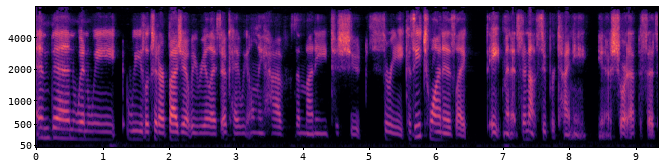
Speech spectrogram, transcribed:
and then when we we looked at our budget we realized okay we only have the money to shoot three because each one is like eight minutes. They're not super tiny you know short episodes.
